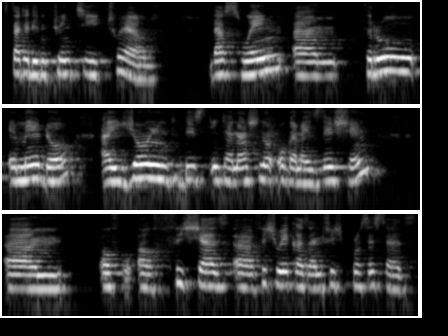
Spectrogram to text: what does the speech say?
started in 2012. That's when, um, through EMEDO, I joined this international organization um, of, of fishers, uh, fish workers and fish processors,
